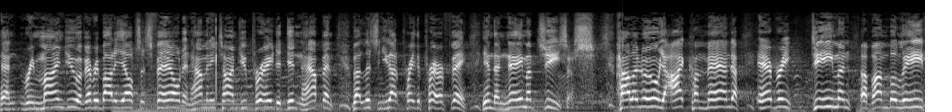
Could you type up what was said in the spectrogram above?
and remind you of everybody else that's failed and how many times you prayed it didn't happen. But listen, you got to pray the prayer of faith in the name of Jesus. Hallelujah. I command every demon of unbelief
